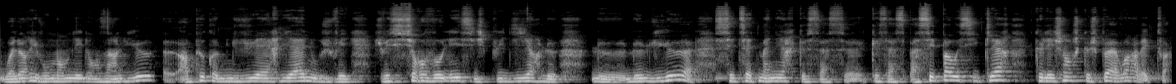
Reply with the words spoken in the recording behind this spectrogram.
ou alors ils vont m'emmener dans un lieu, euh, un peu comme une vue aérienne où je vais je vais survoler, si je puis dire, le le, le lieu. C'est de cette manière que ça se que ça se passe. C'est pas aussi clair que l'échange que je peux avoir avec toi.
